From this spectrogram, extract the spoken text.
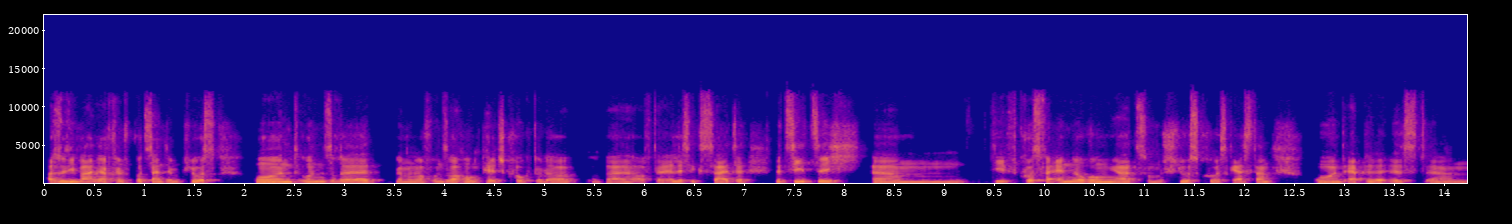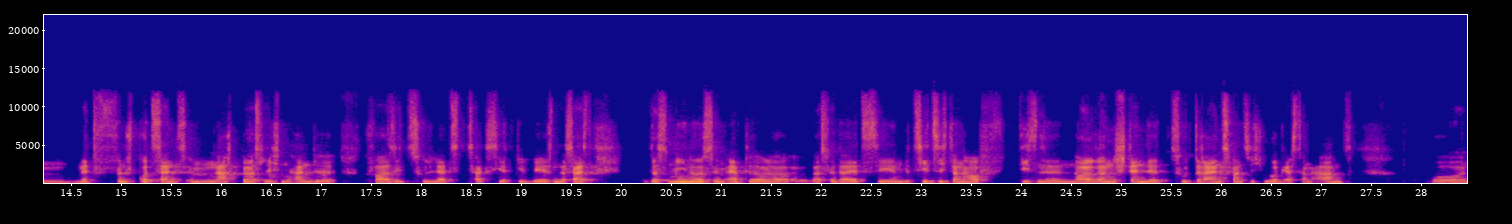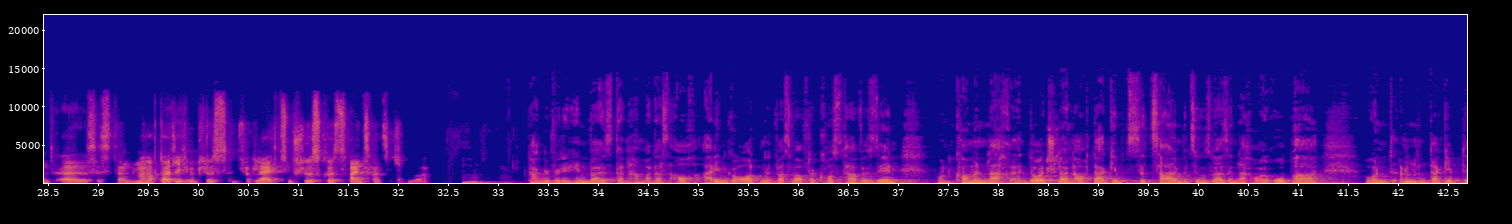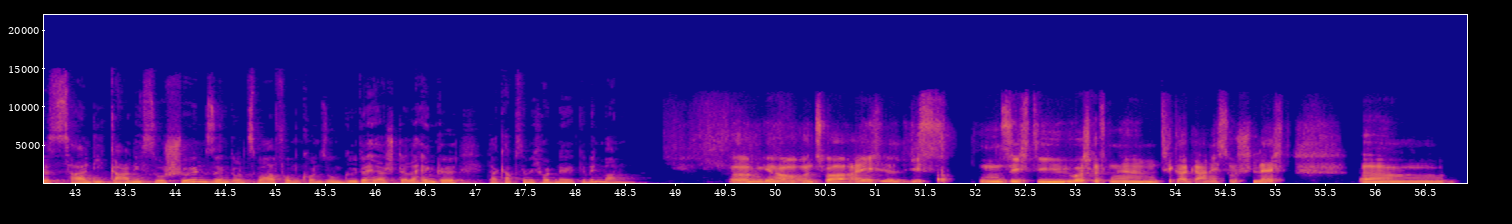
Also die waren ja 5 Prozent im Plus. Und unsere, wenn man auf unserer Homepage guckt oder bei, auf der LSX-Seite, bezieht sich ähm, die Kursveränderung ja zum Schlusskurs gestern und Apple ist ähm, mit fünf Prozent im nachbörslichen Handel quasi zuletzt taxiert gewesen. Das heißt, das Minus im Apple oder was wir da jetzt sehen, bezieht sich dann auf diese neueren Stände zu 23 Uhr gestern Abend. Und äh, das ist dann immer noch deutlich im Plus im Vergleich zum Schlusskurs 22 Uhr. Mhm. Danke für den Hinweis. Dann haben wir das auch eingeordnet, was wir auf der Kosttafel sehen und kommen nach äh, Deutschland. Auch da gibt es äh, Zahlen beziehungsweise nach Europa. Und da gibt es Zahlen, die gar nicht so schön sind. Und zwar vom Konsumgüterhersteller Henkel. Da gab es nämlich heute eine Gewinnwarnung. Ähm, genau. Und zwar ließen sich die Überschriften im Ticker gar nicht so schlecht. Ähm,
